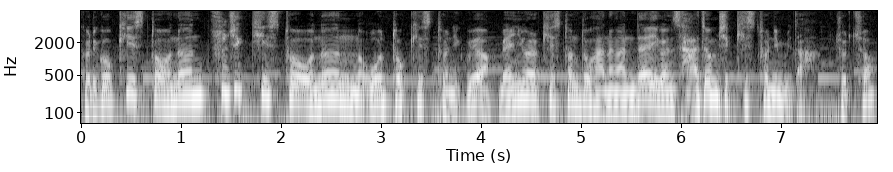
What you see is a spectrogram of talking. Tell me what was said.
그리고 키스톤은 수직 키스톤은 오토 키스톤이고요. 매뉴얼 키스톤도 가능한데 이건 4점식 키스톤입니다. 좋죠?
